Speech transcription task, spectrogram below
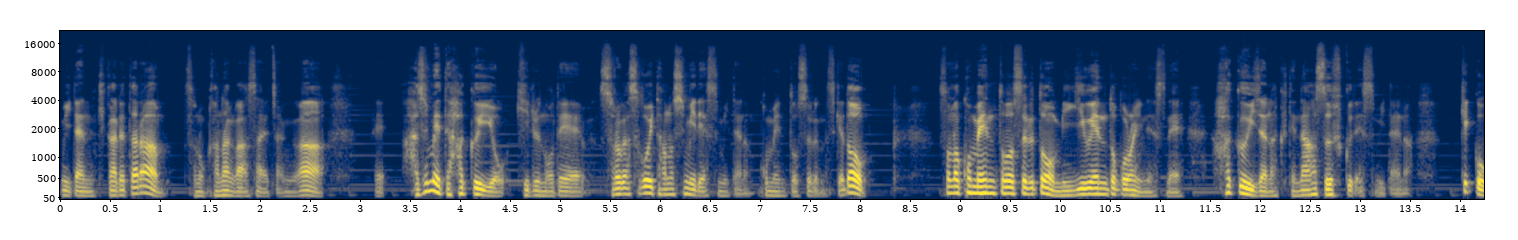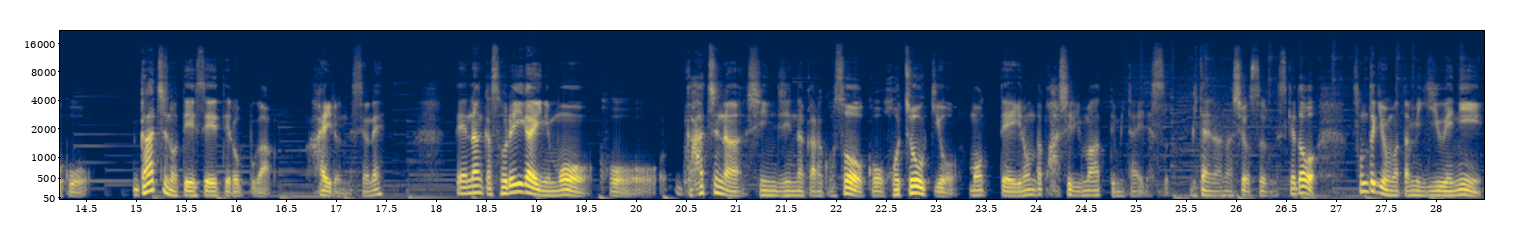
みたいに聞かれたら、その神奈川さえちゃんが、え初めて白衣を着るので、それがすごい楽しみですみたいなコメントをするんですけど、そのコメントをすると、右上のところにですね、白衣じゃなくてナース服ですみたいな、結構こう、ガチの訂正テロップが入るんですよね。で、なんかそれ以外にも、こう、ガチな新人だからこそ、こう、補聴器を持っていろんなとこ走り回ってみたいです。みたいな話をするんですけど、その時もまた右上に、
